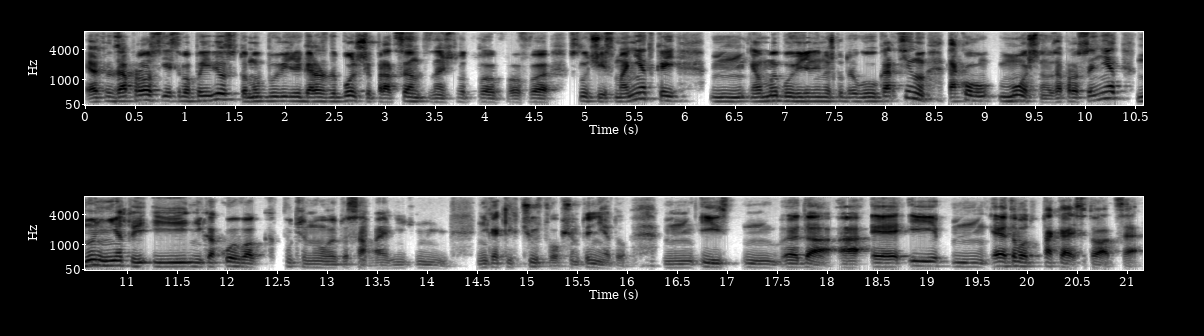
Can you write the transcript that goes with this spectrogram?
Этот запрос, если бы появился, то мы бы увидели гораздо больший процент, значит, вот в, случае с монеткой, мы бы увидели немножко другую картину. Такого мощного запроса нет, но нету и никакого к Путину это самое, ни, никаких чувств, в общем-то, нету. И, э, да, а, э, и это вот такая ситуация ситуация.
